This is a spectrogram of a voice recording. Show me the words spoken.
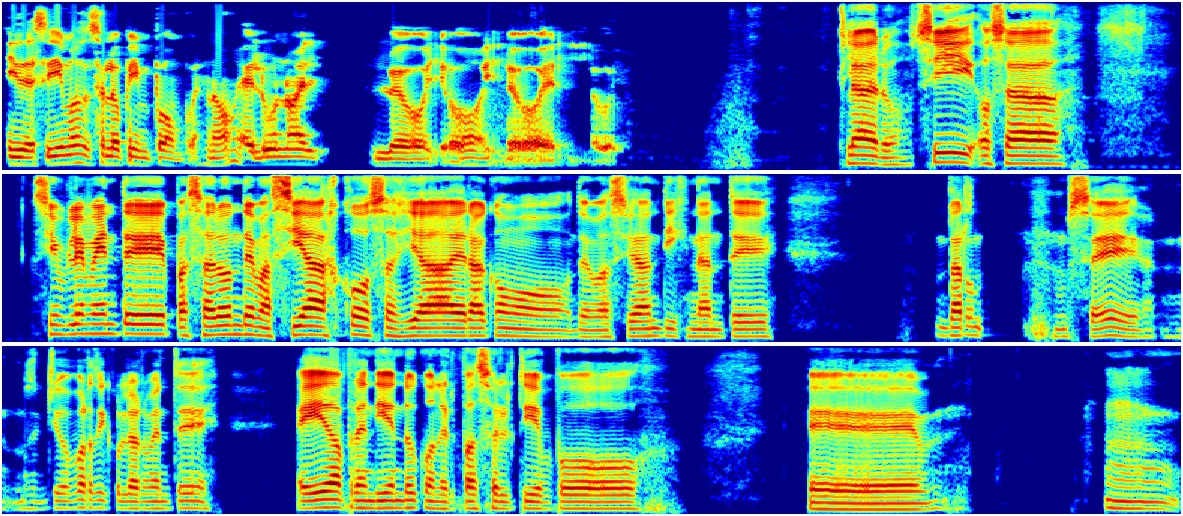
y, decidimos hacerlo ping-pong, pues, ¿no? El uno, el, luego yo, y luego él, luego yo. Claro, sí, o sea, simplemente pasaron demasiadas cosas, ya era como demasiado indignante dar, no sé, yo particularmente he ido aprendiendo con el paso del tiempo eh, mm,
